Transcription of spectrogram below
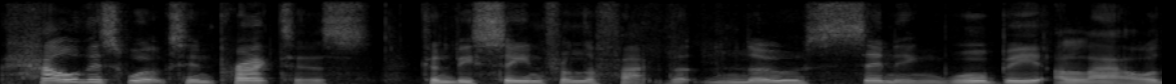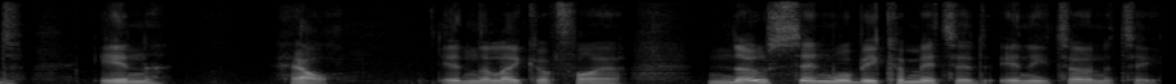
how this works in practice can be seen from the fact that no sinning will be allowed in hell, in the lake of fire. No sin will be committed in eternity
